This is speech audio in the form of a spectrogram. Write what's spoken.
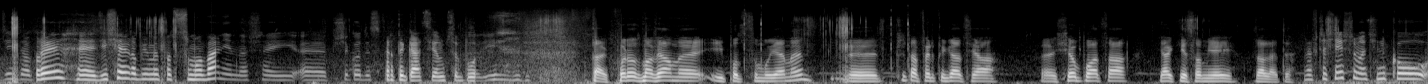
Dzień dobry. E, Dzisiaj robimy podsumowanie naszej e, przygody z fertygacją cebuli. Tak, porozmawiamy i podsumujemy, czy ta fertygacja się opłaca, jakie są jej zalety. We wcześniejszym odcinku,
